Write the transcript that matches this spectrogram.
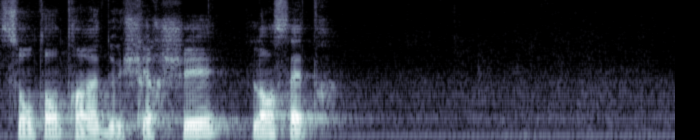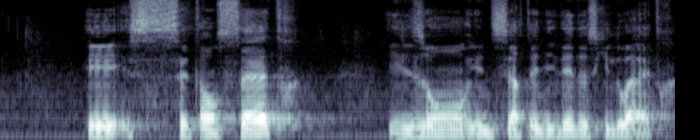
sont en train de chercher l'ancêtre. Et cet ancêtre, ils ont une certaine idée de ce qu'il doit être.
